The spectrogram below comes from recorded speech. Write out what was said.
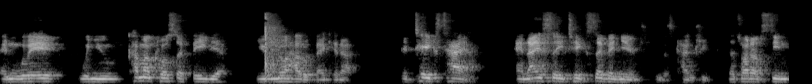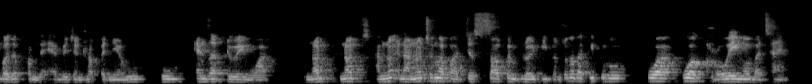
and where when you come across a failure you know how to back it up. It takes time. And I say it takes seven years in this country. That's what I've seen the, from the average entrepreneur who, who ends up doing what. Not, not, I'm not, and I'm not talking about just self-employed people. I'm talking about people who, who, are, who are growing over time.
